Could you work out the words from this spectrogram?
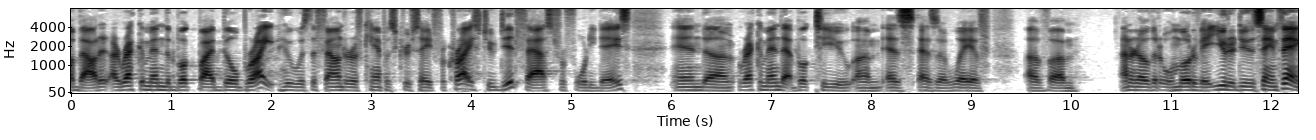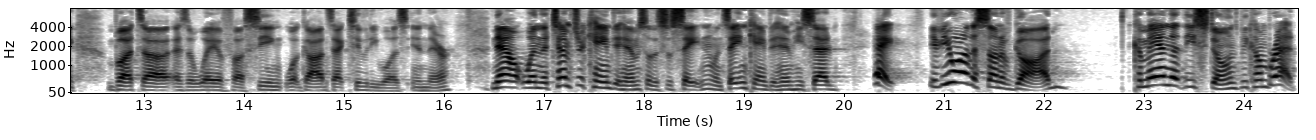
about it. I recommend the book by Bill Bright, who was the founder of Campus Crusade for Christ, who did fast for 40 days, and uh, recommend that book to you um, as, as a way of, of um, I don't know that it will motivate you to do the same thing, but uh, as a way of uh, seeing what God's activity was in there. Now, when the tempter came to him, so this is Satan, when Satan came to him, he said, Hey, if you are the Son of God, command that these stones become bread.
